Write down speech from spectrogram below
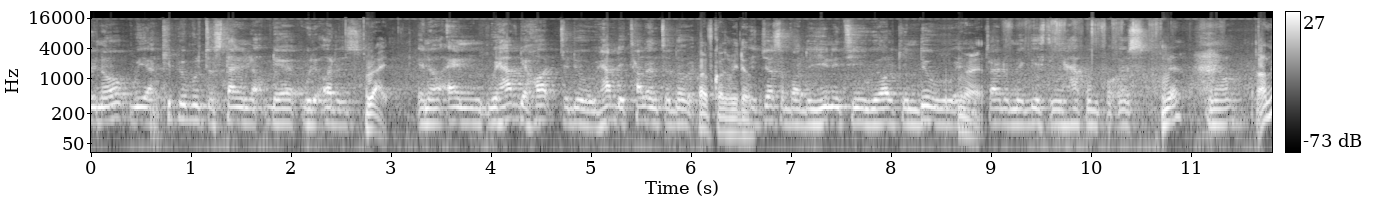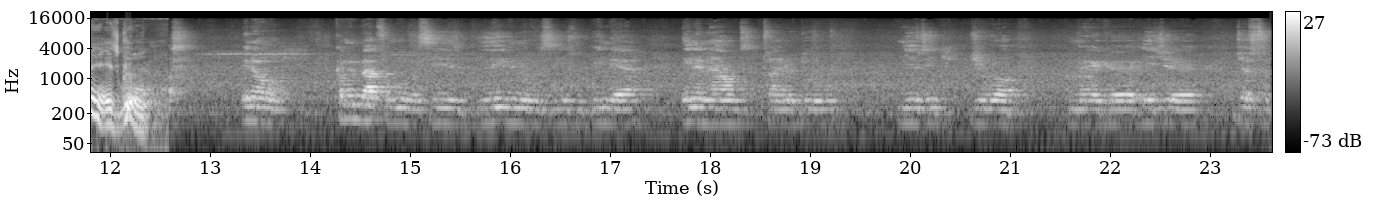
you know, we are capable to standing up there with others. Right. You know, and we have the heart to do. We have the talent to do it. Of course we do. It's just about the unity we all can do and Right. try to make this thing happen for us. Yeah. You know. I mean, it's good. You know, coming back from overseas, living overseas, we've been there, in and out, trying to do music, Europe, America, Asia, just to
